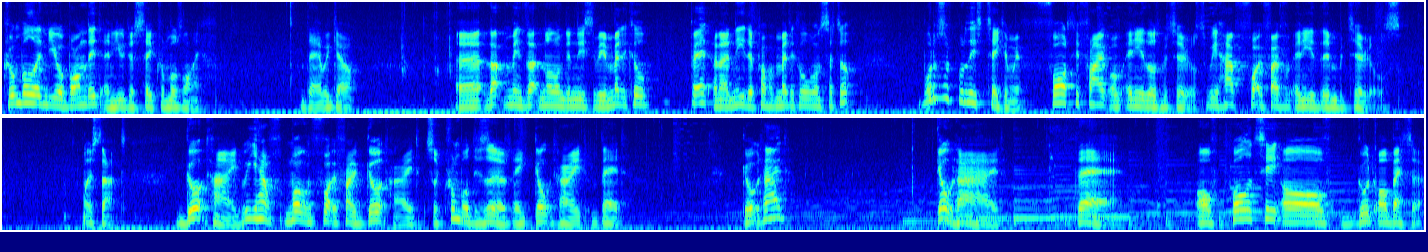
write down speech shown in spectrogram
Crumble and you are bonded and you just save Crumble's life. There we go. Uh, that means that no longer needs to be a medical bed and I need a proper medical one set up. What does one of these take me? 45 of any of those materials. Do we have 45 of any of the materials? What's that? Goat hide. We have more than 45 goat hide, so Crumble deserves a goat hide bed. Goat hide? Goat hide. There of quality of good or better.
